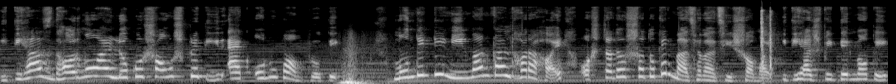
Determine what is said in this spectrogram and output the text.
ইতিহাস, ধর্ম আর লোক সংস্কৃতির এক অনুপম প্রতীক। মন্দিরটি নির্মাণকাল ধরা হয় অষ্টাদশ শতকের মাঝামাঝি সময়। ইতিহাসবিদদের মতে,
